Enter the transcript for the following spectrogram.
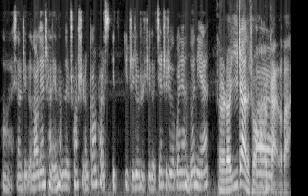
啊，像这个劳联产联他们的创始人 Gompers 一一直就是这个坚持这个观念很多年。但是到一战的时候好像改了吧？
